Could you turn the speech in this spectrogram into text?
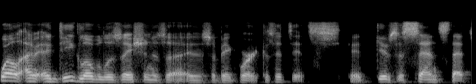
Well, I mean, deglobalization is a is a big word because it's it's it gives a sense that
